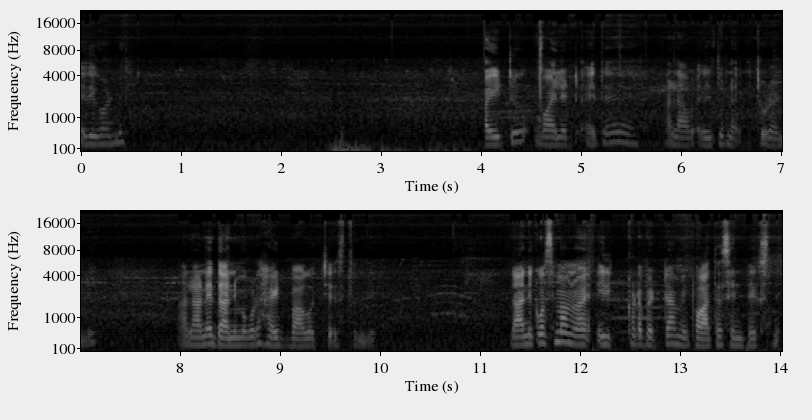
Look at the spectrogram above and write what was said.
ఇదిగోండి వైట్ వైలెట్ అయితే అలా వెళ్తున్నాయి. చూడండి. అలానే దానిమ్మ కూడా హైట్ బాగా వచ్చేస్తుంది. దానికోసం మనం ఇక్కడ పెట్టాము ఈ పాత సింటెక్స్ని.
